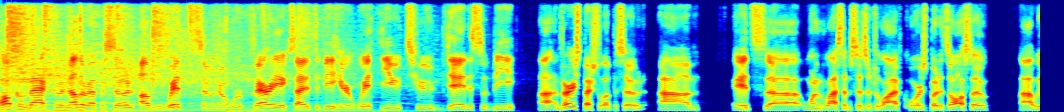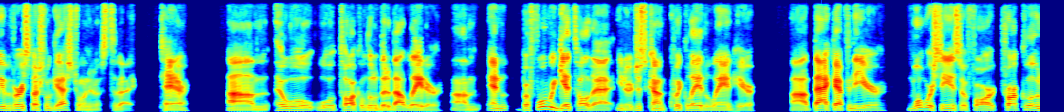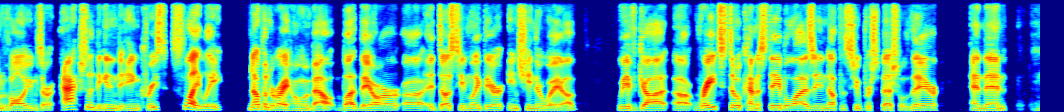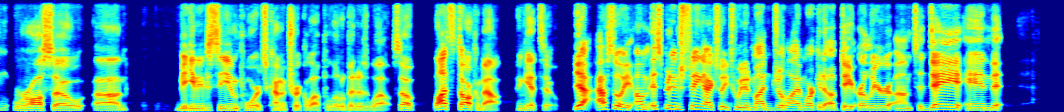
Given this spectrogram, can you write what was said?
Welcome back to another episode of With Sonar. We're very excited to be here with you today. This will be uh, a very special episode. Um, it's uh, one of the last episodes of July, of course, but it's also uh, we have a very special guest joining us today, Tanner, um, who we'll we'll talk a little bit about later. Um, and before we get to all that, you know, just kind of quick lay of the land here. Uh, back after the year, what we're seeing so far, truckload volumes are actually beginning to increase slightly nothing to write home about, but they are, uh, it does seem like they are inching their way up. We've got uh, rates still kind of stabilizing, nothing super special there. And then we're also um, beginning to see imports kind of trickle up a little bit as well. So lots to talk about and get to. Yeah, absolutely. Um, it's been interesting. I actually tweeted my July market update earlier um, today, and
